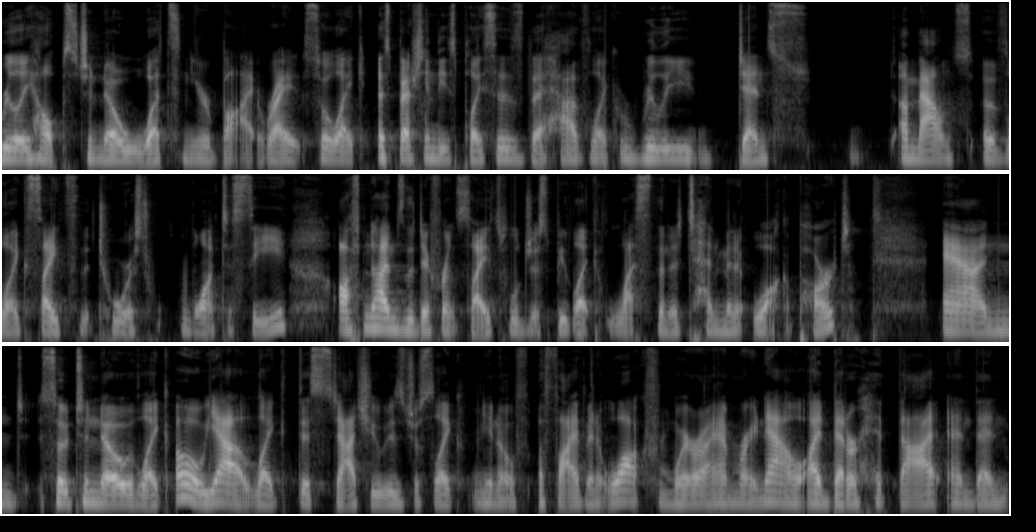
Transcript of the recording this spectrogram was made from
really helps to know what's nearby, right? So, like, especially in these places that have like really dense amounts of like sites that tourists want to see. Oftentimes, the different sites will just be like less than a 10 minute walk apart. And so to know, like, oh, yeah, like this statue is just like, you know, a five minute walk from where I am right now, I'd better hit that and then,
